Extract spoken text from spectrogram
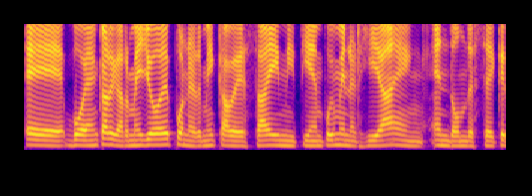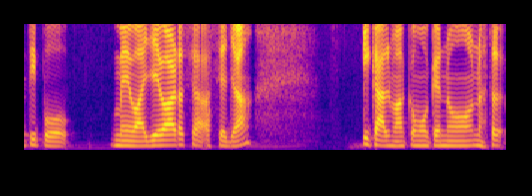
eh, voy a encargarme yo de poner mi cabeza y mi tiempo y mi energía en, en donde sé que tipo me va a llevar hacia, hacia allá. Y calma, como que no, no está-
